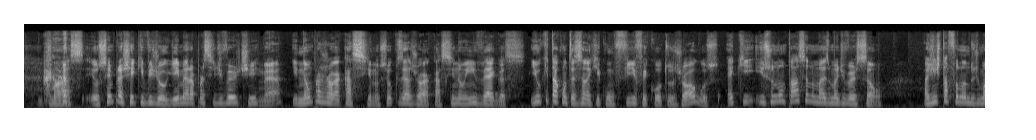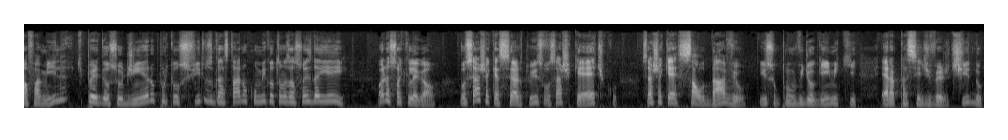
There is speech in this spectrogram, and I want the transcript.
Mas eu sempre achei que videogame era para se divertir. Né? E não para jogar cassino. Se eu quisesse jogar cassino, eu ia em Vegas. E o que tá acontecendo aqui com FIFA e com outros jogos é que isso não tá sendo mais uma diversão. A gente tá falando de uma família que perdeu seu dinheiro porque os filhos gastaram com microtransações da EA. Olha só que legal. Você acha que é certo isso? Você acha que é ético? Você acha que é saudável isso para um videogame que era para ser divertido,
